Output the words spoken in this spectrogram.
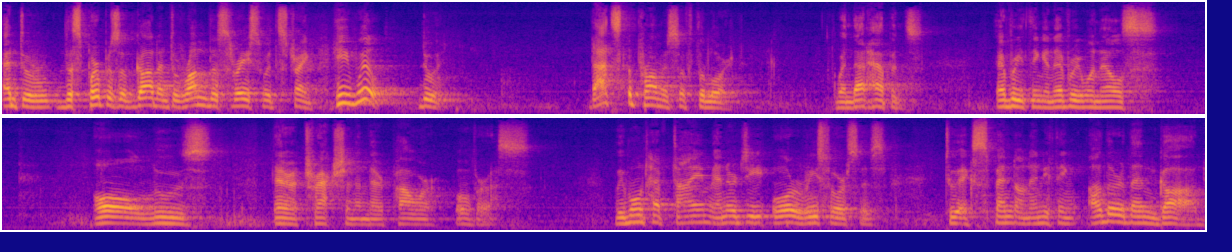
and to this purpose of God and to run this race with strength. He will do it. That's the promise of the Lord. When that happens, everything and everyone else all lose their attraction and their power over us. We won't have time, energy, or resources to expend on anything other than God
